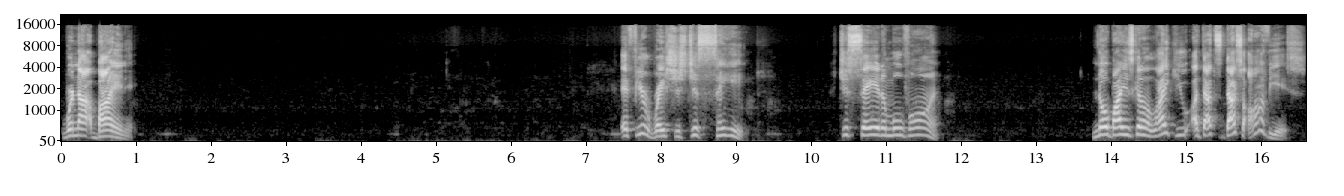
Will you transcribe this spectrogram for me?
We're not buying it. If you're racist, just say it. Just say it and move on. Nobody's gonna like you. Uh, that's that's obvious.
